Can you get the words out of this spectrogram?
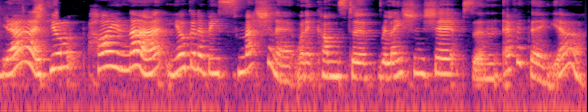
Yeah, if you're high in that, you're going to be smashing it when it comes to relationships and everything. Yeah.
